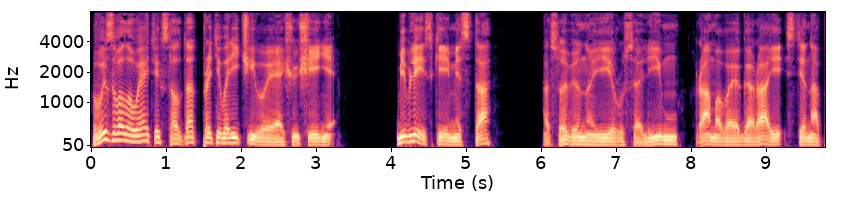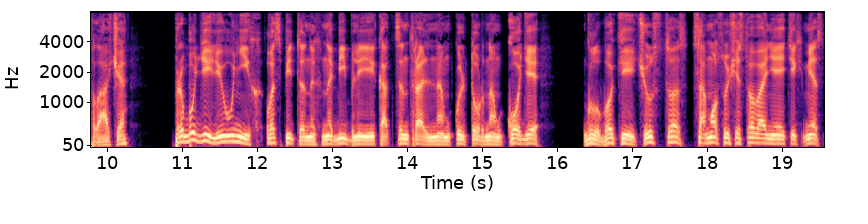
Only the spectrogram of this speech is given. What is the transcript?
вызвала у этих солдат противоречивые ощущения. Библейские места, особенно Иерусалим, Храмовая гора и Стена плача, пробудили у них, воспитанных на Библии как центральном культурном коде, глубокие чувства, само существование этих мест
